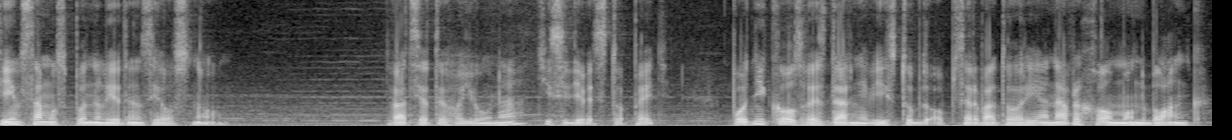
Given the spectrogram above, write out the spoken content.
Tým sa mu splnil jeden z jeho snov. 20. júna 1905 podnikol zvezdárne výstup do observatória na vrchol Mont Blanc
